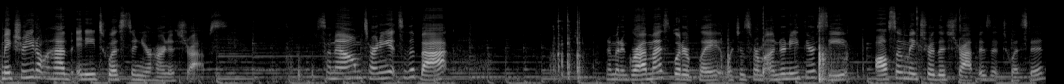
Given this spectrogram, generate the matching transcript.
Make sure you don't have any twists in your harness straps. So now I'm turning it to the back. I'm going to grab my splitter plate, which is from underneath your seat. Also make sure this strap isn't twisted.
